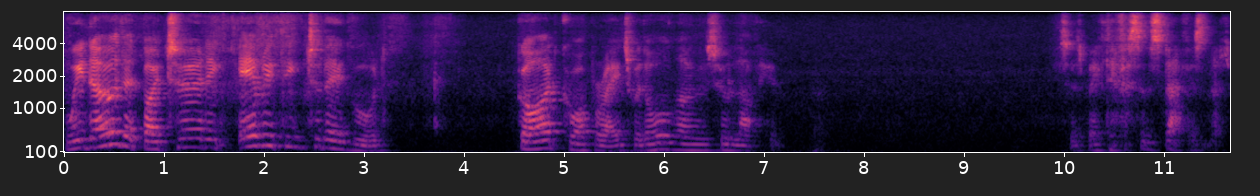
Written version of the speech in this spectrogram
We know that by turning everything to their good, God cooperates with all those who love Him. This is magnificent stuff, isn't it?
